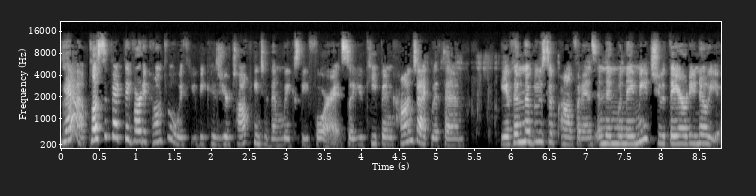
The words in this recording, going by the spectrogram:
Yeah. Plus the fact they've already comfortable with you because you're talking to them weeks before it. So you keep in contact with them, give them the boost of confidence, and then when they meet you, they already know you.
